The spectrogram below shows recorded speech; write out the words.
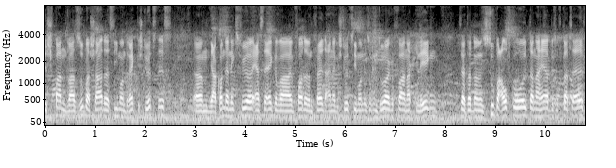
Natürlich spannend. War super schade, dass Simon direkt gestürzt ist. Ähm, ja, konnte er nichts für. Erste Ecke war im vorderen Feld einer gestürzt. Simon ist oben drüber gefahren, hat gelegen. Wie hat dann super aufgeholt, dann nachher bis auf Platz 11.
